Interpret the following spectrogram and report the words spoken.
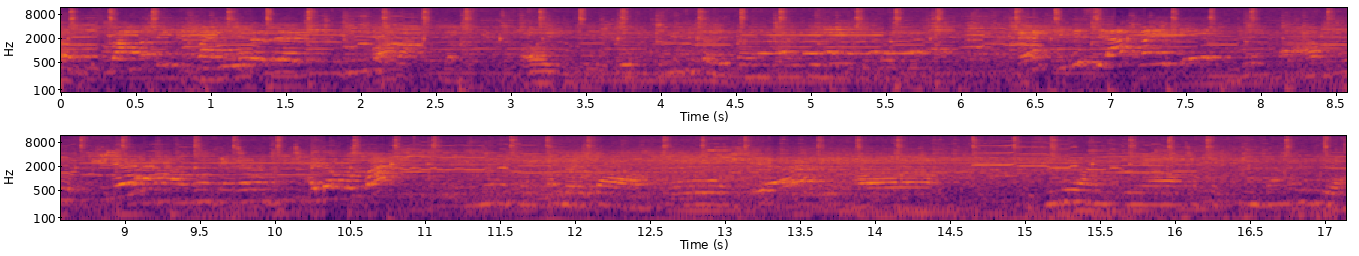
Bagus banget ini ini dari ini. Oh iya. Ini bisa ditanya lagi. Eh, ini siapa ini? Aku. Ya. Ada apa? Ini kan dari kampus. Ya. Ah, di sini yang punya tinggal ya.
